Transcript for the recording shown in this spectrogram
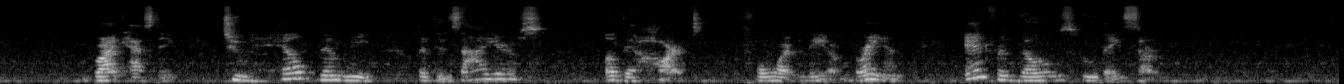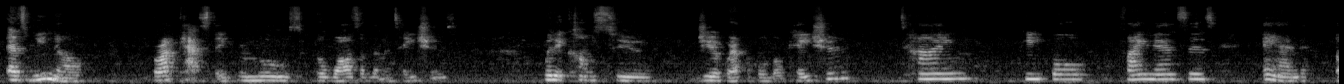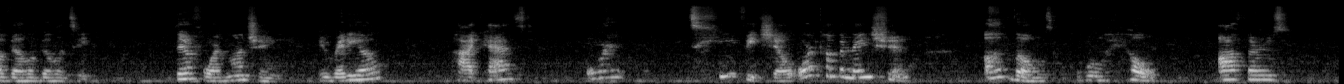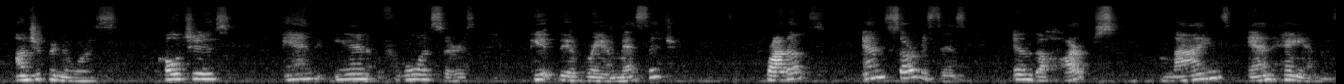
broadcasting to help them meet the desires of their heart for their brand and for those who they serve. As we know, broadcasting removes the walls of limitations when it comes to geographical location, time, people, finances, and availability. Therefore, launching a radio, podcast, or TV show or a combination of those will help authors, entrepreneurs, coaches, and influencers get their brand message, products, and services in the hearts, minds, and hands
